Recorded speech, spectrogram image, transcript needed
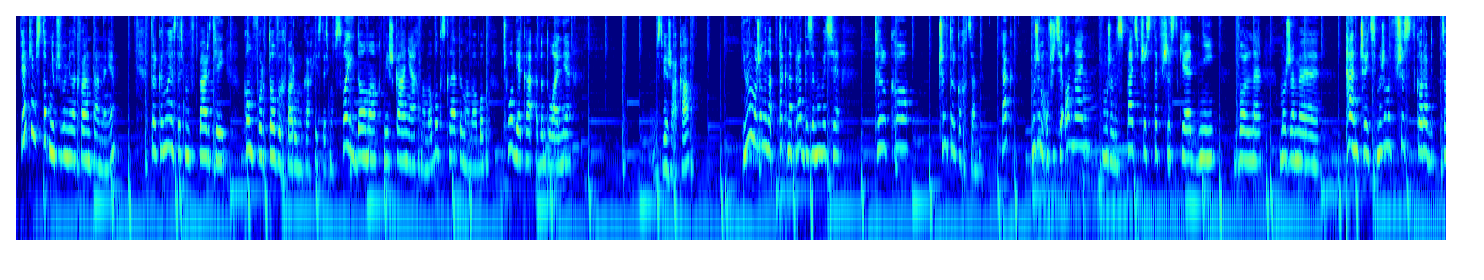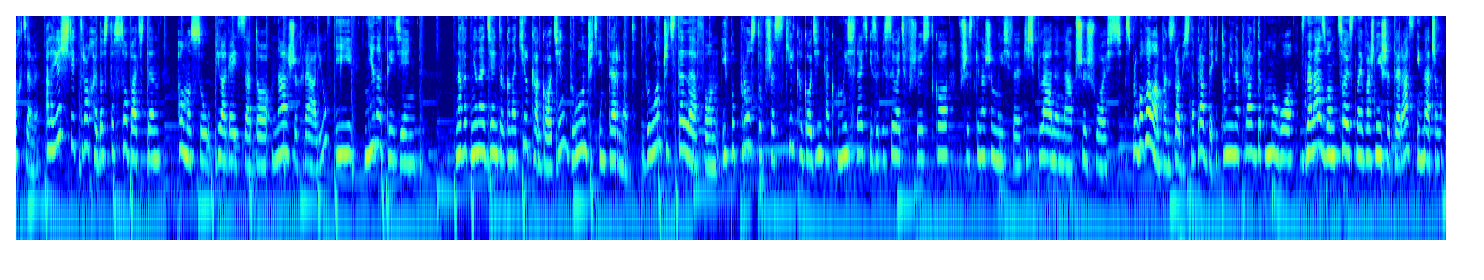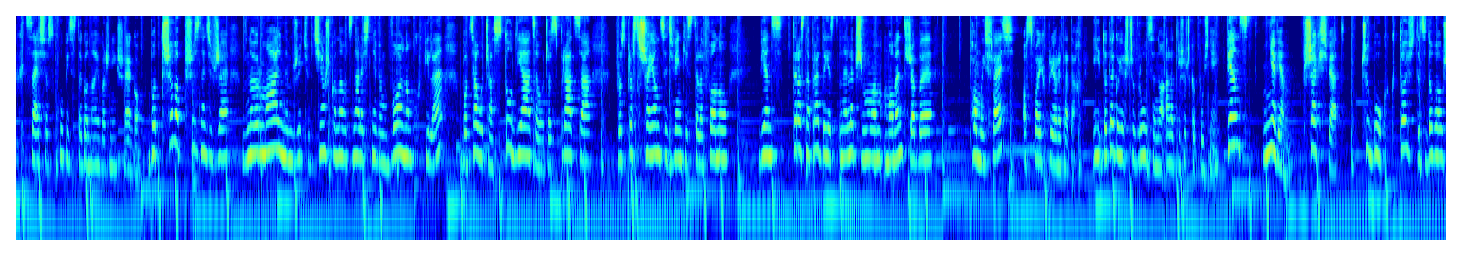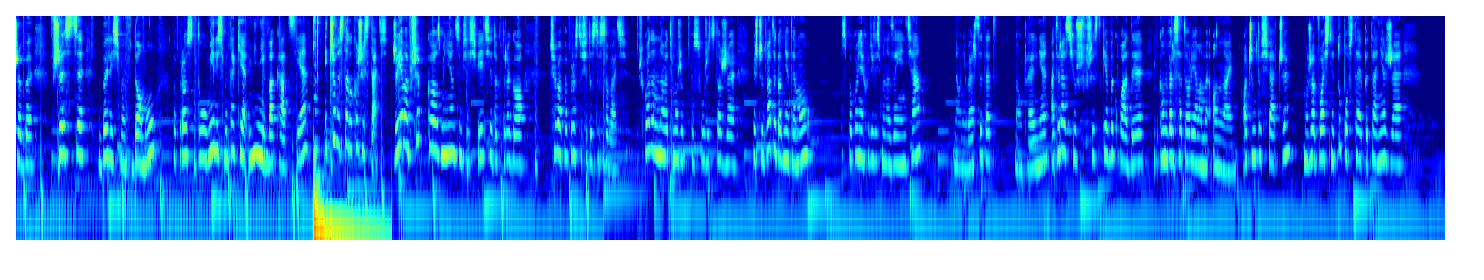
W jakimś stopniu przypomina kwarantannę, nie? Tylko my jesteśmy w bardziej komfortowych warunkach. Jesteśmy w swoich domach, w mieszkaniach, mamy obok sklepy, mamy obok człowieka, ewentualnie zwierzaka. I my możemy na, tak naprawdę zajmować się tylko czym tylko chcemy, tak? Możemy uczyć się online, możemy spać przez te wszystkie dni wolne, możemy tańczyć, możemy wszystko robić, co chcemy. Ale jeśli trochę dostosować ten pomysł Billa Gatesa do naszych realiów i nie na tydzień, nawet nie na dzień, tylko na kilka godzin wyłączyć internet, wyłączyć telefon i po prostu przez kilka godzin tak myśleć i zapisywać wszystko, wszystkie nasze myśli, jakieś plany na przyszłość. Spróbowałam tak zrobić, naprawdę, i to mi naprawdę pomogło. Znalazłam, co jest najważniejsze teraz i na czym chcę się skupić z tego najważniejszego. Bo trzeba przyznać, że w normalnym życiu ciężko nawet znaleźć, nie wiem, wolną chwilę, bo cały czas studia, cały czas praca, rozpraszające dźwięki z telefonu, więc teraz naprawdę jest najlepszy mom- moment, żeby pomyśleć o swoich priorytetach. I do tego jeszcze wrócę, no ale troszeczkę później. Więc nie wiem, wszechświat, czy Bóg, ktoś zdecydował, żeby wszyscy byliśmy w domu, po prostu mieliśmy takie mini wakacje i trzeba z tego korzystać. Żyjemy w szybko zmieniającym się świecie, do którego trzeba po prostu się dostosować. Przykładem nawet może posłużyć to, że jeszcze dwa tygodnie temu spokojnie chodziliśmy na zajęcia, na uniwersytet, na uczelnię, a teraz już wszystkie wykłady, konwersatoria mamy online. O czym to świadczy? Może właśnie tu powstaje pytanie, że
